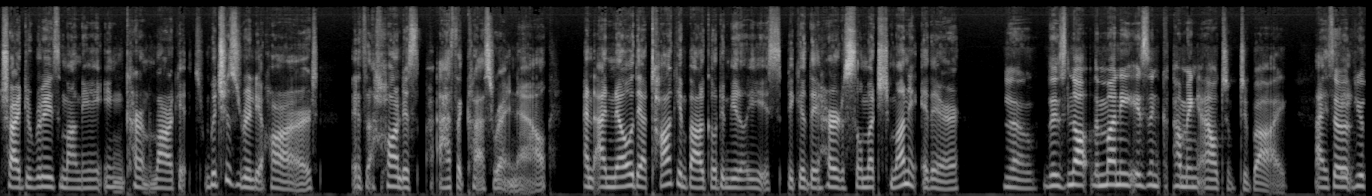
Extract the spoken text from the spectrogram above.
try to raise money in current market, which is really hard. It's the hardest asset class right now. And I know they're talking about go to Middle East because they heard so much money there. No, there's not. The money isn't coming out of Dubai. I So see. if you're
